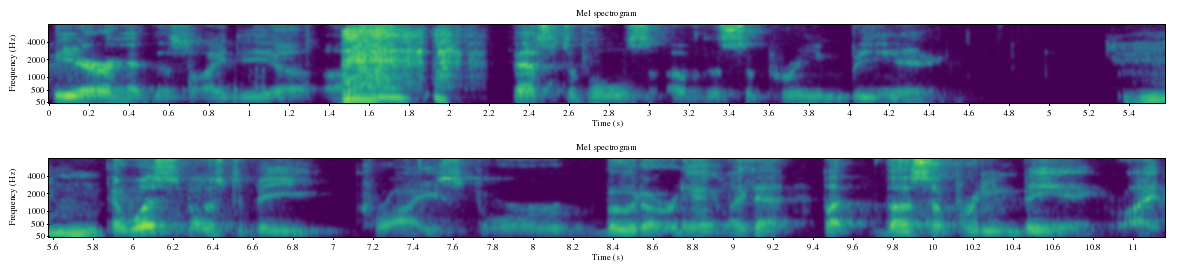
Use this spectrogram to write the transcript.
Pierre had this idea of festivals of the supreme being. Mm. It was supposed to be Christ or Buddha or anything like that, but the supreme being, right?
